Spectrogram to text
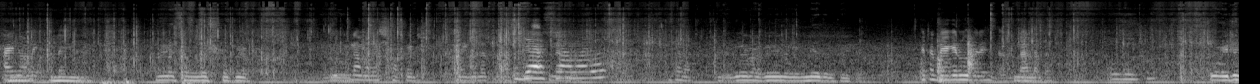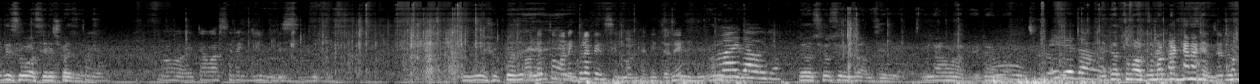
ফাইল আমাদের শপের এগুলো আমাদের শপের এগুলো এটা এগুলো নিয়ে ব্যাগের মধ্যে রেখে আলাদা ও এটা দিয়েছে ওয়াসের প্রেজেন্ট ও এটা ওয়াসের গিফট তো অনেকগুলো পেন্সিল মনে হয় ভিতরে। আমার দাও এটা। শ্বশুর আমার দাও। তোমার তোমার টাকা তোমার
